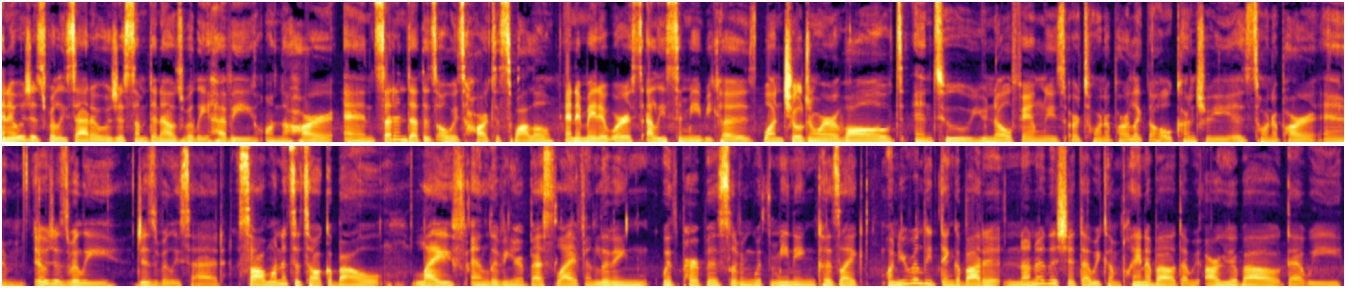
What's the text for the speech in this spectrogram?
And it was just really sad. It was just something that was really heavy on the heart. And sudden death is always hard to swallow. And it made it worse, at least to me, because one, children were involved, and two, you know, families are torn apart. Like the whole country is torn apart. And it was just really just really sad. So I wanted to talk about life and living your best life and living with purpose, living with meaning cuz like when you really think about it, none of the shit that we complain about, that we argue about, that we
